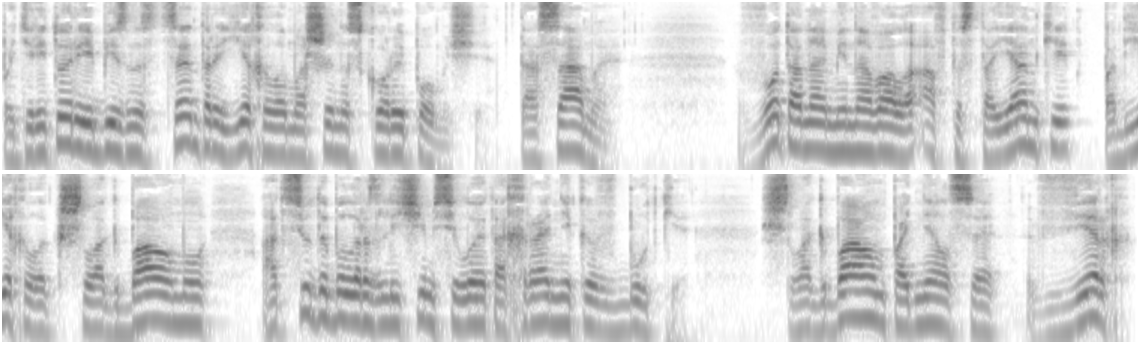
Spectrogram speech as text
по территории бизнес-центра, ехала машина скорой помощи. Та самая. Вот она миновала автостоянки, подъехала к шлагбауму, отсюда был различим силуэт охранника в будке – Шлагбаум поднялся вверх,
